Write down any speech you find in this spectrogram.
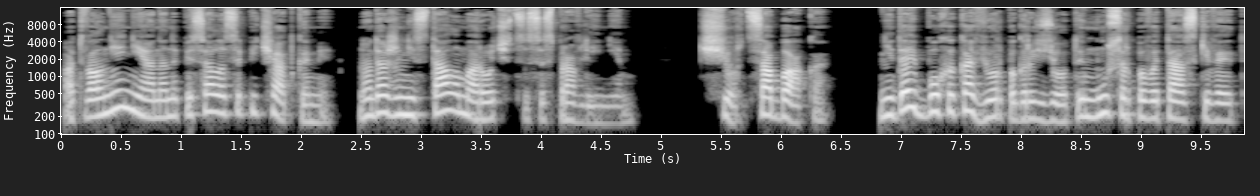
От волнения она написала с опечатками, но даже не стала морочиться с исправлением. Черт, собака! Не дай бог и ковер погрызет, и мусор повытаскивает.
